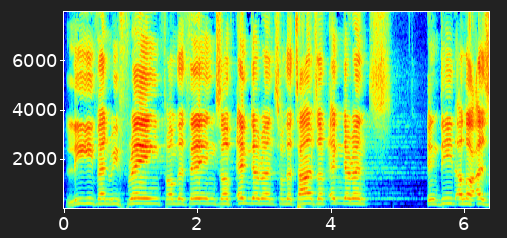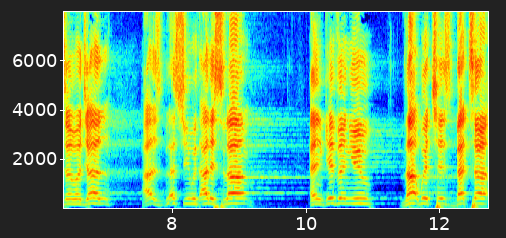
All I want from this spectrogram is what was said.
Leave and refrain from the things of ignorance, from the times of ignorance. Indeed, Allah Azza wa Jal has blessed you with Al Islam and given you that which is better,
